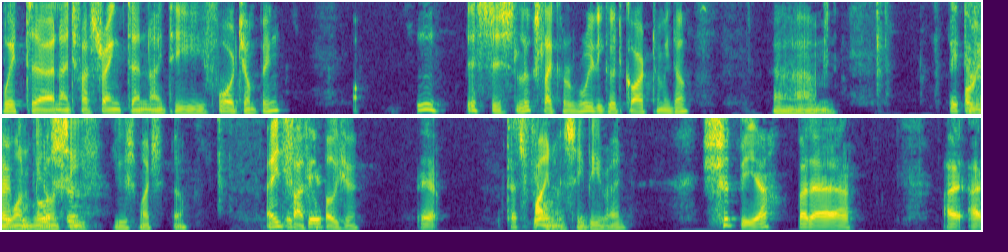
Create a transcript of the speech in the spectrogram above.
with uh, 95 strength and 94 jumping. Mm, this just looks like a really good card to me, though. Um, probably one we don't see use much, though. 85 composure. Yeah. That's fine on CB, right? Should be, yeah. But uh, I, I,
